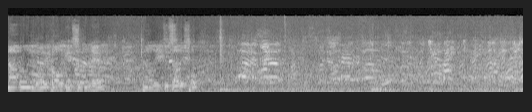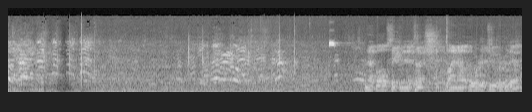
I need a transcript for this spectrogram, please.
Not rolling away, called against Urbandale. Penalty to Southeast Polk. And that ball is taken in a touch. Line out awarded to Urbandale.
